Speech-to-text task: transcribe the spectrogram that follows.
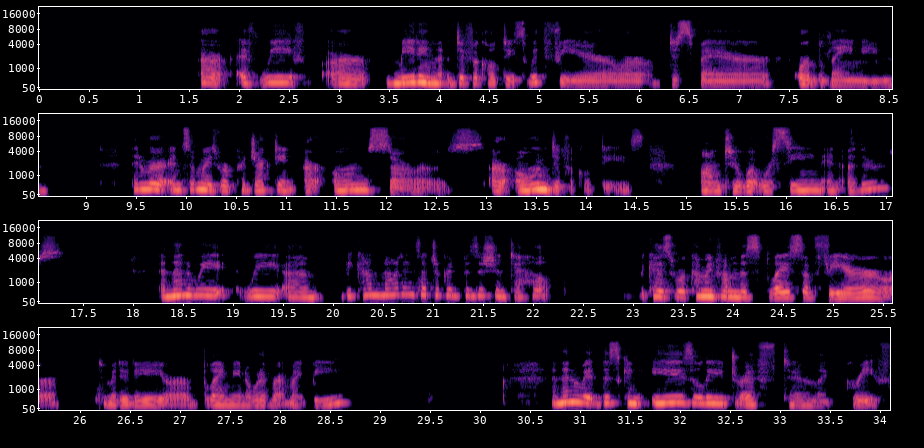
are if we are meeting difficulties with fear or despair or blaming then we're in some ways we're projecting our own sorrows our own difficulties onto what we're seeing in others and then we we um, become not in such a good position to help because we're coming from this place of fear or timidity or blaming or whatever it might be. And then we, this can easily drift to like grief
